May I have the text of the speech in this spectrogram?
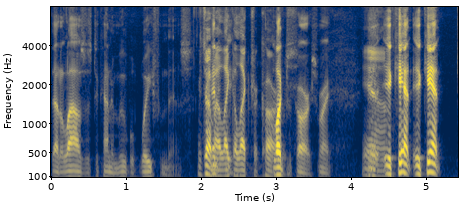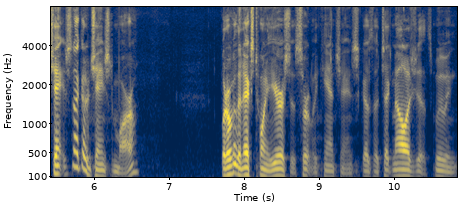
that allows us to kind of move away from this. You're talking And about like it- electric cars. Electric cars, right? It- Yeah. It, can't. It can't change. It's not going to change tomorrow. But over the next 20 years, it certainly can change because the technology that's moving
